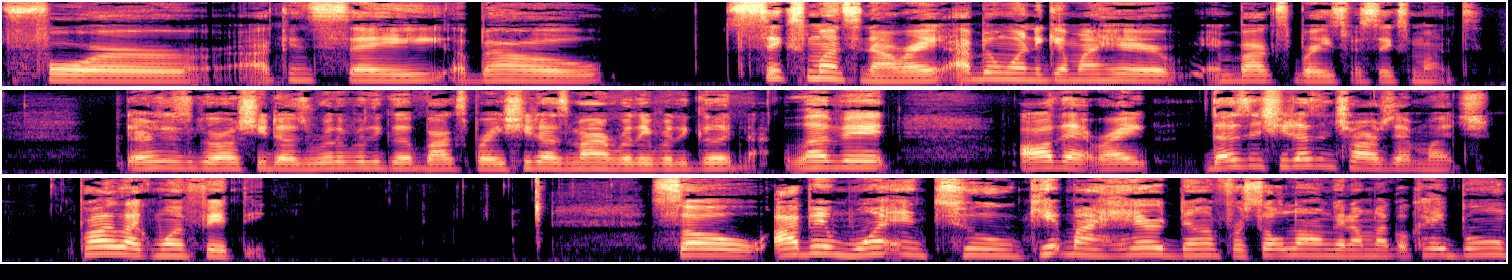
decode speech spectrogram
for, I can say, about six months now, right? I've been wanting to get my hair in box braids for six months. There's this girl, she does really, really good box braids. She does mine really, really good. love it. All that, right? Doesn't she doesn't charge that much. Probably like 150. So I've been wanting to get my hair done for so long, and I'm like, okay, boom,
